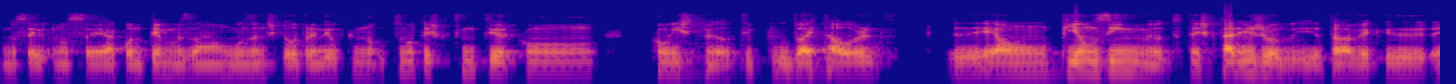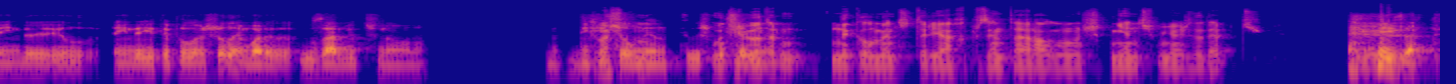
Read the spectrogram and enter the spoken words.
não sei, não sei há quanto tempo, mas há alguns anos que ele aprendeu que não- tu não tens que te meter com, com isto, meu. Tipo, o Dwight Howard é um peãozinho, meu. Tu tens que estar em jogo. E eu estava a ver que ainda, ele ainda ia ter problemas com ele, embora os árbitros não dificilmente O expulsariam. Butler naquele momento estaria a representar alguns 500 milhões de adeptos. que- Exato.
